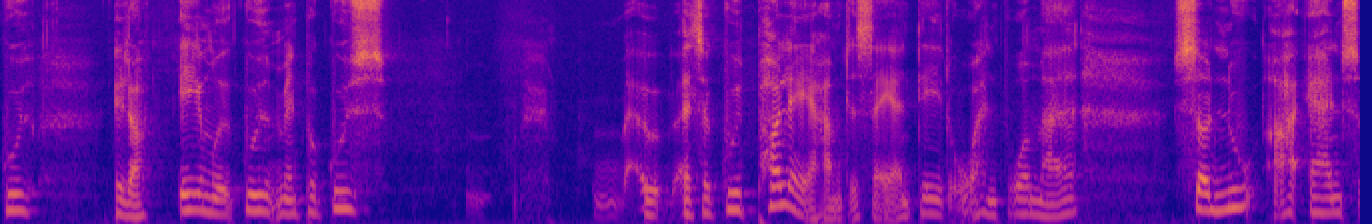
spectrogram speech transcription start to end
Gud, eller ikke mod Gud, men på Guds altså Gud pålagde ham det, sagde han. Det er et ord, han bruger meget. Så nu er hans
